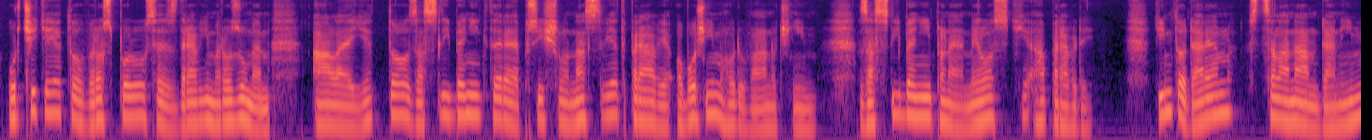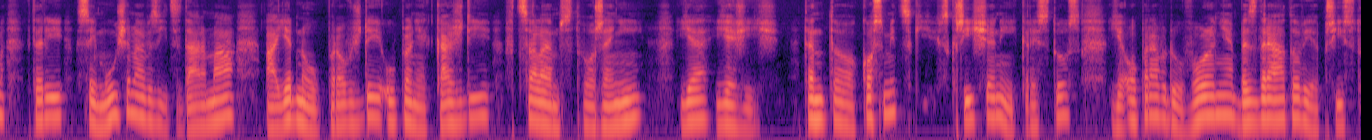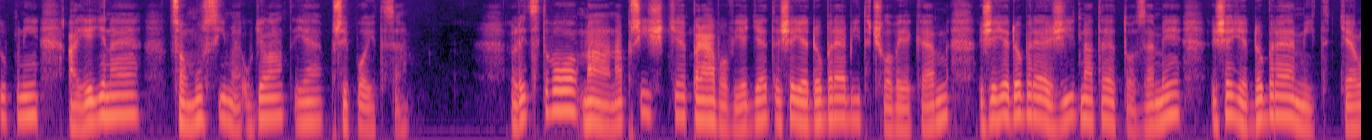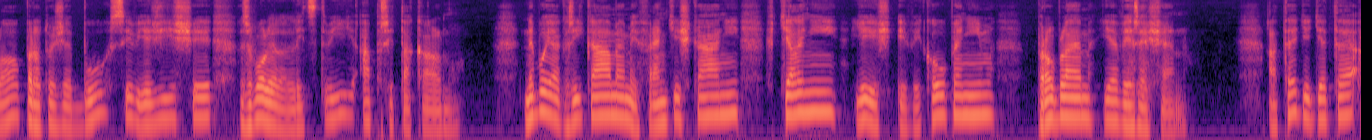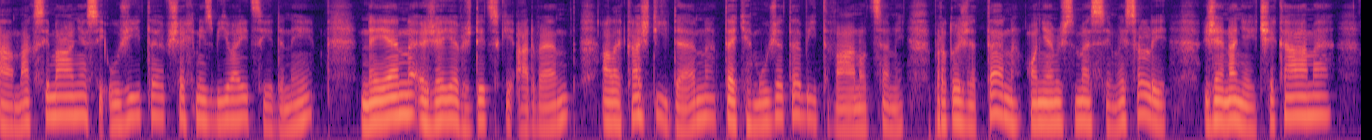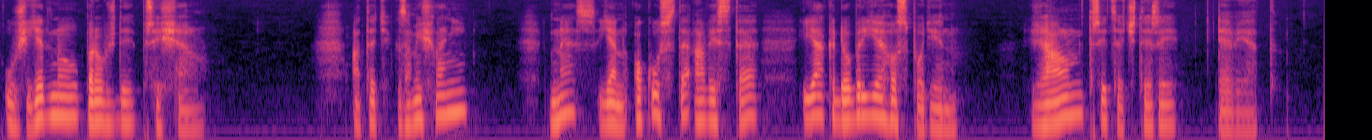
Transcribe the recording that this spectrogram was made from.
Určitě je to v rozporu se zdravým rozumem, ale je to zaslíbení, které přišlo na svět právě o božím hodu vánočním. Zaslíbení plné milosti a pravdy. Tímto darem, zcela nám daným, který si můžeme vzít zdarma a jednou provždy úplně každý v celém stvoření, je Ježíš. Tento kosmický vzkříšený Kristus je opravdu volně bezdrátově přístupný a jediné, co musíme udělat, je připojit se. Lidstvo má na příště právo vědět, že je dobré být člověkem, že je dobré žít na této zemi, že je dobré mít tělo, protože Bůh si v Ježíši zvolil lidství a přitakal mu. Nebo jak říkáme my františkáni, vtělení je již i vykoupením, problém je vyřešen. A teď jděte a maximálně si užijte všechny zbývající dny, nejen, že je vždycky advent, ale každý den teď můžete být Vánocemi, protože ten, o němž jsme si mysleli, že na něj čekáme, už jednou provždy přišel. A teď k zamyšlení. Dnes jen okuste a vyste, jak dobrý je hospodin. Žálm 34, 9.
